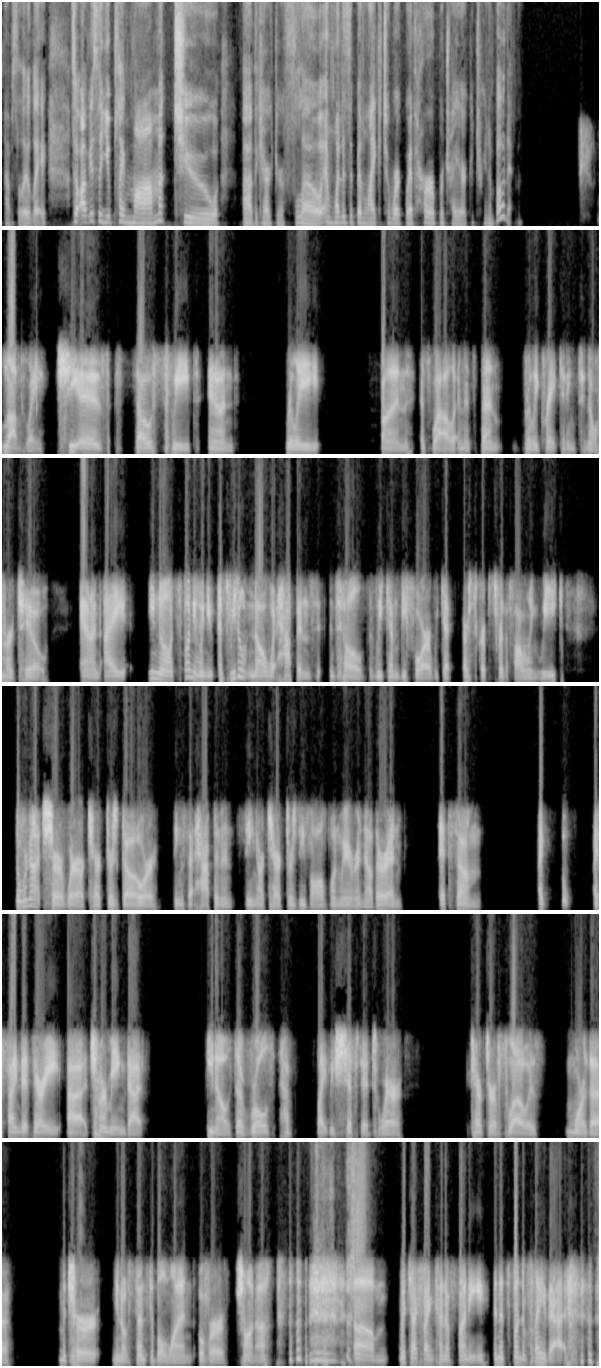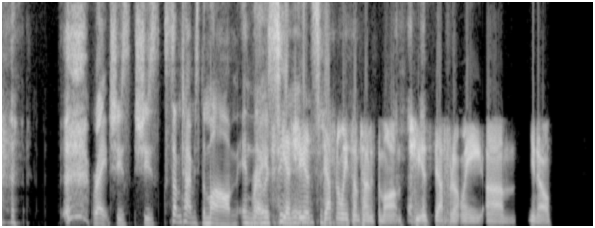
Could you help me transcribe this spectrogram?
Absolutely. So obviously, you play mom to uh, the character of Flo. And what has it been like to work with her portrayer, Katrina Bowden? Lovely. She is so sweet and really fun as well. And it's been really great getting to know her too. And I, you know, it's funny when you, because we don't know what happens until the weekend before we get our scripts for the following week. So we're not sure where our characters go or things that happen and seeing our characters evolve one way or another. And it's um I I find it very uh, charming that you know the roles have slightly shifted to where the character of Flo is more the mature, you know, sensible one over Shauna, um, which I find kind of funny, and it's fun to play that. right, she's she's sometimes the mom in right. those scenes. Yeah, she is definitely sometimes the mom. She is definitely, um, you know,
